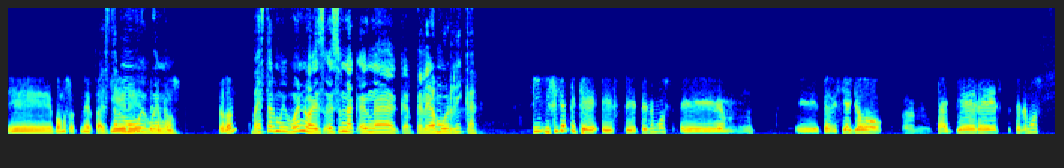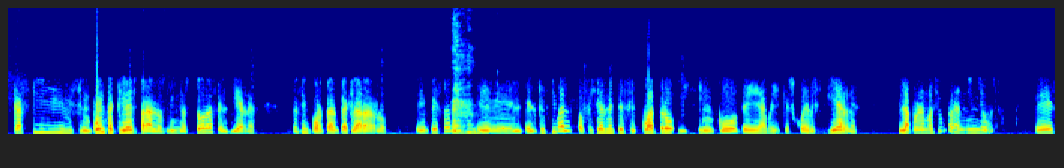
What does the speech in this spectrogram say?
Eh, vamos a tener talleres. Va a muy bueno. ¿Perdón? Va a estar muy bueno, es, es una, una cartelera muy rica. Sí, y fíjate que este tenemos, eh, eh, te decía yo, em, talleres, tenemos casi 50 actividades para los niños, todas el viernes. Esto es importante aclararlo. Empezamos el, el, festival oficialmente es el 4 y 5 de abril, que es jueves y viernes. La programación para niños es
